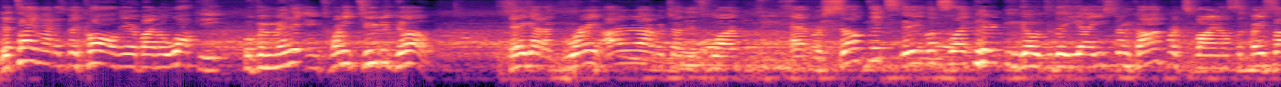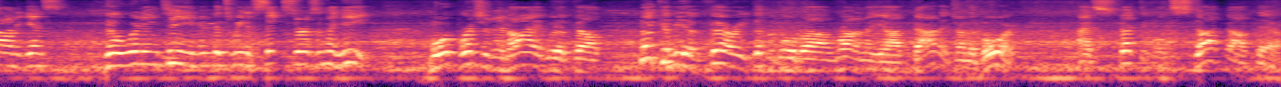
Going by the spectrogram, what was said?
The timeout has been called here by Milwaukee with a minute and 22 to go. They got a great higher average on this one. And for Celtics, it looks like they can go to the uh, Eastern Conference Finals to face on against the winning team in between the Sixers and the Heat. More pressure than I would have felt. It could be a very difficult uh, run on the uh, advantage on the board. A spectacled stuff out there.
